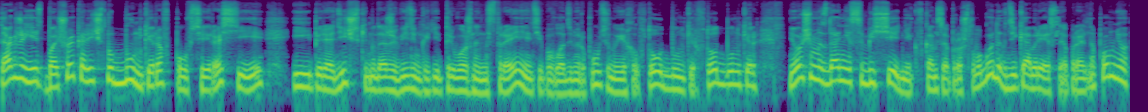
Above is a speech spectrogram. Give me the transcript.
Также есть большое количество бункеров по всей России, и периодически мы даже видим какие-то тревожные настроения, типа Владимир Путин уехал в тот бункер, в тот бункер. И, в общем, издание «Собеседник» в конце прошлого года, в декабре, если я правильно правильно помню,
